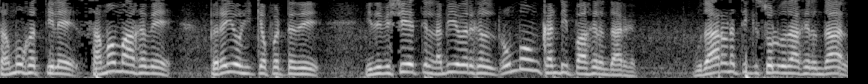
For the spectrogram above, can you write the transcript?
சமூகத்திலே சமமாகவே பிரயோகிக்கப்பட்டது. இது விஷயத்தில் நபியவர்கள் ரொம்பவும் கண்டிப்பாக இருந்தார்கள். உதாரணத்துக்கு சொல்வதாக இருந்தால்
